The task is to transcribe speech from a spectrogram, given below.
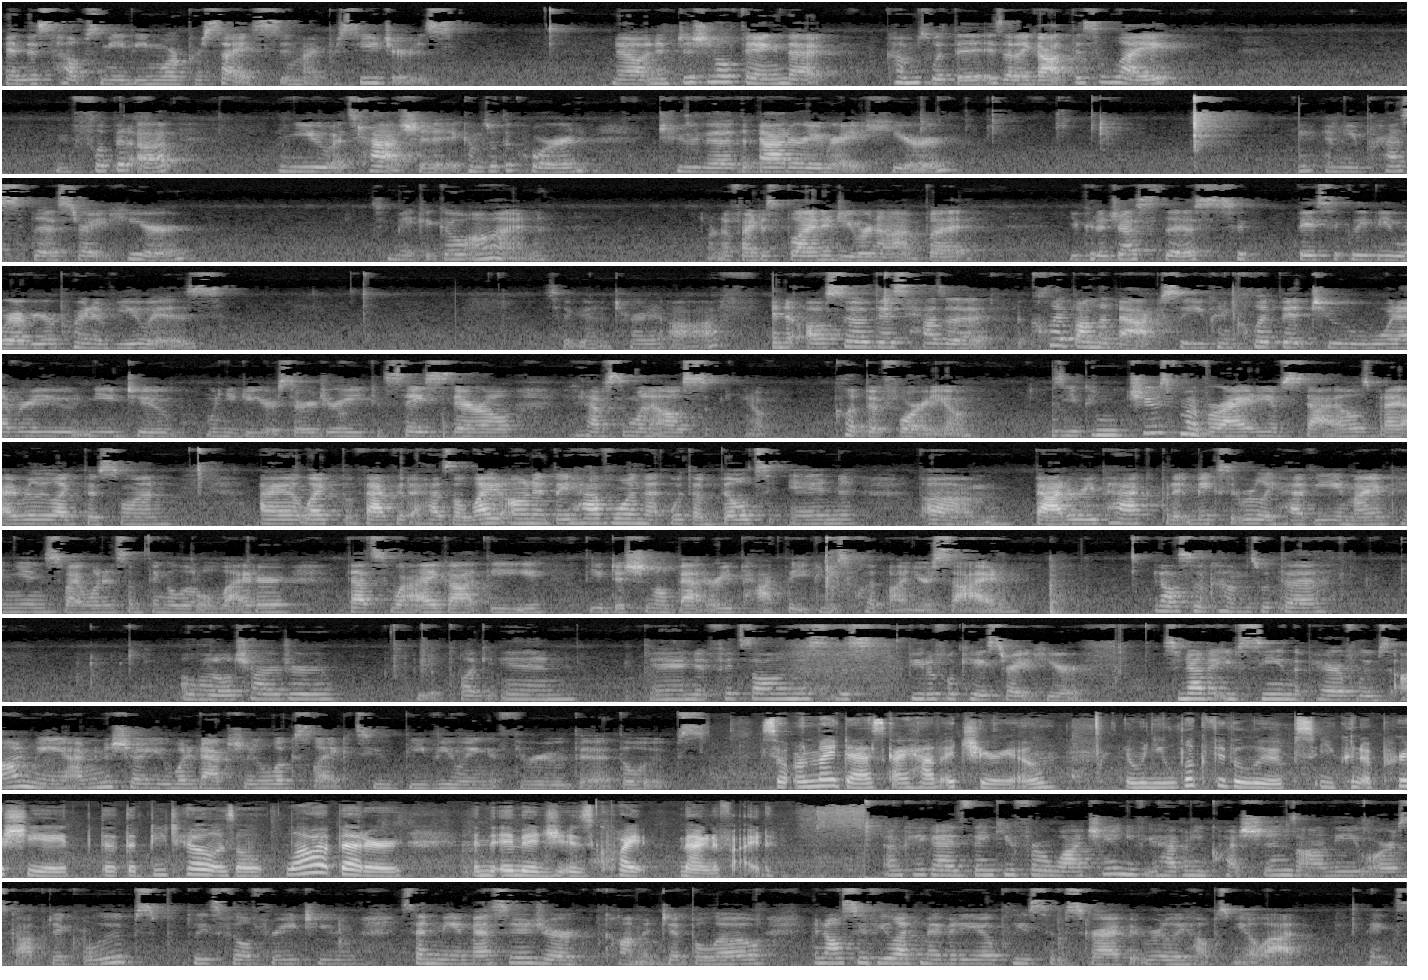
and this helps me be more precise in my procedures. Now, an additional thing that comes with it is that I got this light, flip it up, and you attach it, it comes with a cord, to the, the battery right here. And you press this right here to make it go on. I don't know if I just blinded you or not, but you could adjust this to basically be wherever your point of view is. You're gonna turn it off. And also this has a, a, clip on the back so you can clip it to whatever you need to when you do your surgery. You can stay sterile, you can have someone else, you know, clip it for you. You can choose from a variety of styles, but I, I really like this one. I like the fact that it has a light on it. They have one that with a built-in um, battery pack, but it makes it really heavy in my opinion, so I wanted something a little lighter. That's why I got the, the additional battery pack that you can just clip on your side. It also comes with a, a little charger for you to plug in, and it fits all in this, this beautiful case right here. So now that you've seen the pair of loupes on me, I'm gonna show you what it actually looks like to be viewing through the, the loupes. So on my desk I have a Cheerio, and when you look through the loupes, you can appreciate that the detail is a lot better and the image is quite magnified. Okay guys, thank you for watching. If you have any questions on the Orascoptic loupes, please feel free to send me a message or comment it below. And also if you like my video, please subscribe. It really helps me a lot. Thanks.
